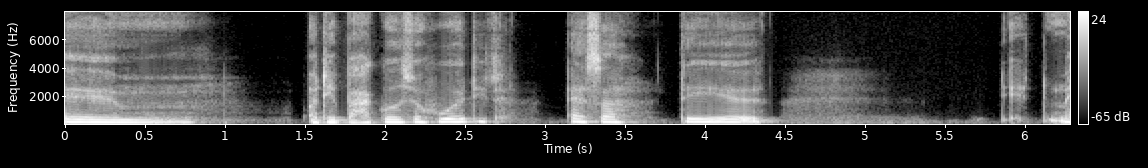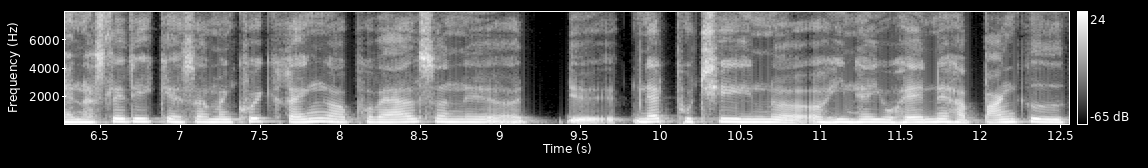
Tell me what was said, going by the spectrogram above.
Øhm, og det er bare gået så hurtigt. Altså, det... Øh, man har slet ikke, altså man kunne ikke ringe op på værelserne, og øh, natportien og, og hende her Johanne har banket,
